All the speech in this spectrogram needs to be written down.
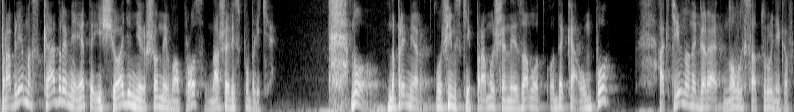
Проблема с кадрами – это еще один нерешенный вопрос в нашей республике. Ну, например, Уфимский промышленный завод ОДК «Умпо» активно набирает новых сотрудников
